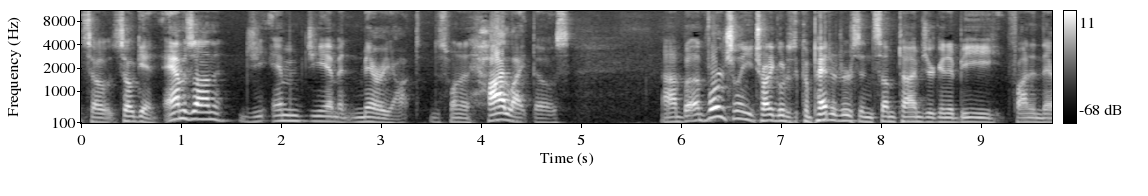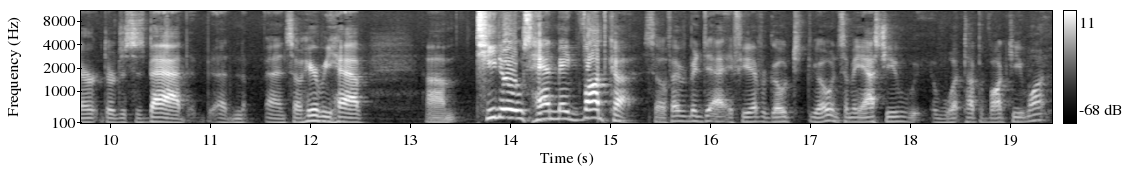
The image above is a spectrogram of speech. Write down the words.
so so again, Amazon, G, MGM, and Marriott. Just want to highlight those. Um, but unfortunately, you try to go to the competitors, and sometimes you're going to be finding they're they're just as bad. And, and so here we have um, Tito's handmade vodka. So if ever been to, if you ever go to go and somebody asks you what type of vodka you want,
